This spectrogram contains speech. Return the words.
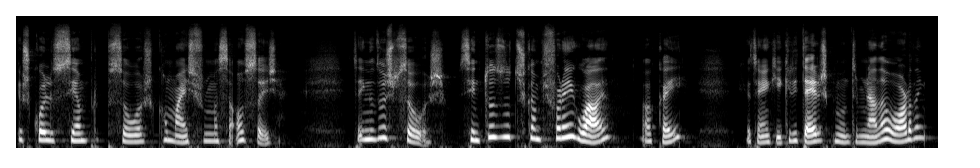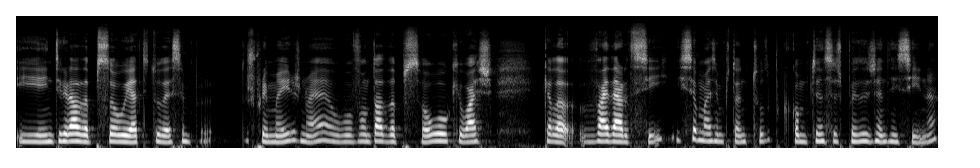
eu escolho sempre pessoas com mais formação. Ou seja, tenho duas pessoas. Se todos os outros campos forem iguais, ok? Eu tenho aqui critérios com uma determinada ordem e a integridade da pessoa e a atitude é sempre dos primeiros, não é? A vontade da pessoa, o que eu acho que ela vai dar de si. Isso é o mais importante de tudo, porque competências depois a gente ensina.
